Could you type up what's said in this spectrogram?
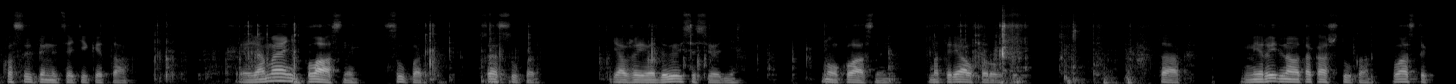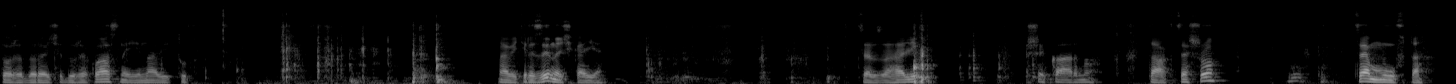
коситиметься тільки так. Ремень класний, супер. Все супер. Я вже його дивився сьогодні. Ну, класний. Матеріал хороший. Так. Мірильна така штука. Пластик теж, до речі, дуже класний і навіть тут. Навіть резиночка є. Це взагалі шикарно. Так, це що? Муфта. Це муфта.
